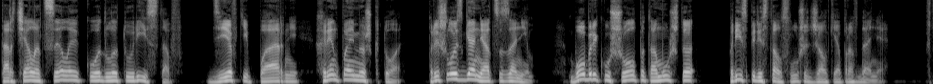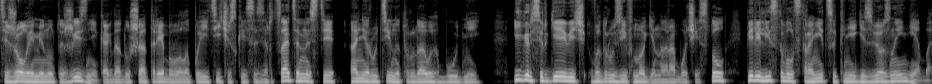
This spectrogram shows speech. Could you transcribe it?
торчала целая кодла туристов. Девки, парни, Хрен поймешь кто. Пришлось гоняться за ним. Бобрик ушел, потому что... Приз перестал слушать жалкие оправдания. В тяжелые минуты жизни, когда душа требовала поэтической созерцательности, а не рутины трудовых будней, Игорь Сергеевич, водрузив ноги на рабочий стол, перелистывал страницы книги «Звездное небо»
